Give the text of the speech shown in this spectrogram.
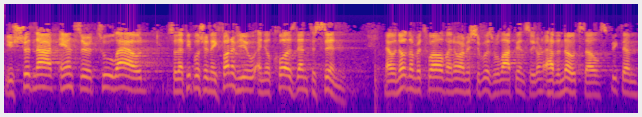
you should not answer too loud so that people should make fun of you and you'll cause them to sin. Now in note number 12, I know our Mishnah were locked in, so you don't have the notes, I'll speak them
